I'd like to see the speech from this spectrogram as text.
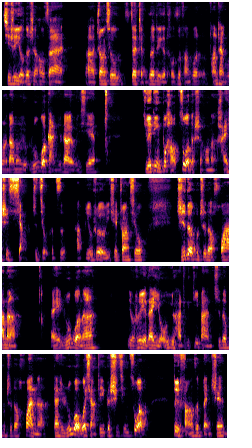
其实有的时候在啊装修，在整个这个投资房过房产过程当中，有如果感觉到有一些决定不好做的时候呢，还是想这九个字啊。比如说有一些装修，值得不值得花呢？哎，如果呢，有时候也在犹豫哈，这个地板值得不值得换呢？但是如果我想这个事情做了。对房子本身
